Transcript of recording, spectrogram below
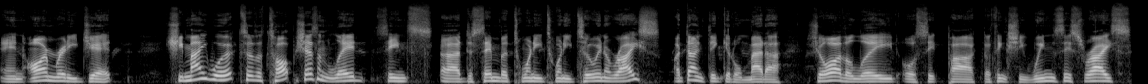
and I'm ready, Jet. She may work to the top. She hasn't led since uh, December 2022 in a race. I don't think it'll matter. She'll either lead or sit parked. I think she wins this race.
